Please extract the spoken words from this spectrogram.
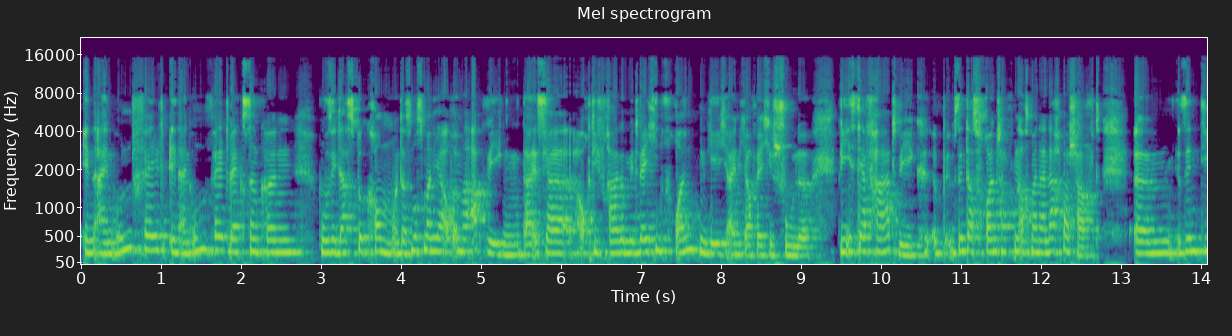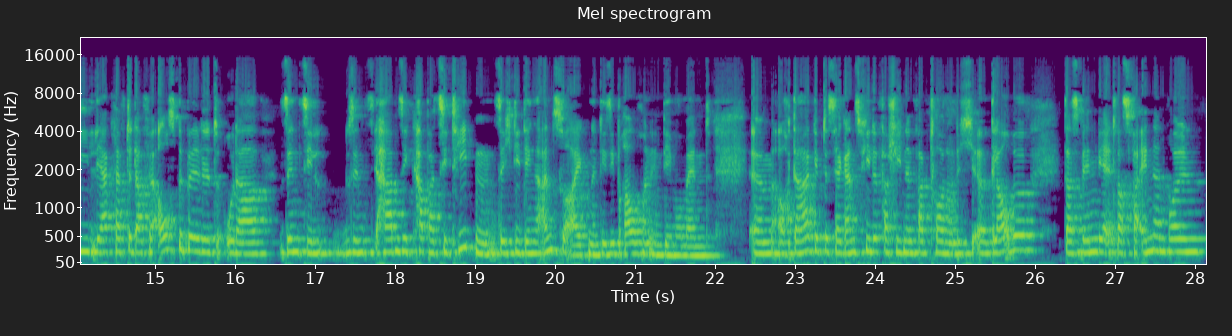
in ein Umfeld, in ein Umfeld wechseln können, wo sie das bekommen. Und das muss man ja auch immer abwägen. Da ist ja auch die Frage, mit welchen Freunden gehe ich eigentlich auf welche Schule? Wie ist der Fahrtweg? Sind das Freundschaften aus meiner Nachbarschaft? Ähm, sind die Lehrkräfte dafür ausgebildet oder sind sie, sind, haben sie Kapazitäten, sich die Dinge anzueignen, die sie brauchen in dem Moment? Ähm, auch da gibt es ja ganz viele verschiedene Faktoren und ich äh, glaube, dass wenn wir etwas verändern wollen,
